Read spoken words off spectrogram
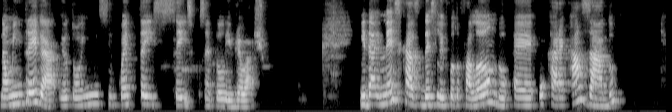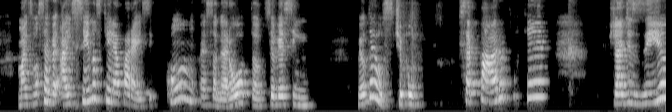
não me entregar. Eu tô em 56% do livro, eu acho. E daí, nesse caso desse livro que eu tô falando, é, o cara é casado, mas você vê as cenas que ele aparece com essa garota, você vê assim, meu Deus, tipo, separa, porque já dizia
